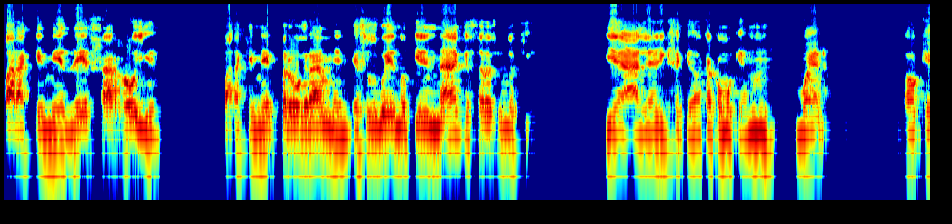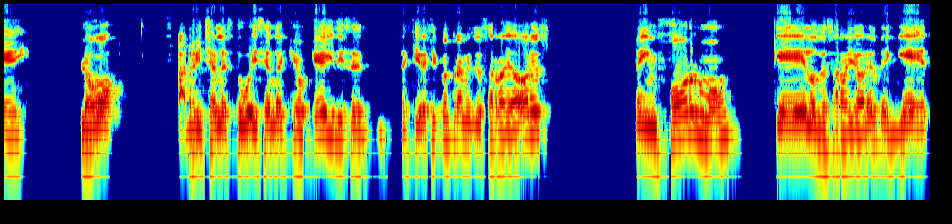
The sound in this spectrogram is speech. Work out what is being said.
para que me desarrollen, para que me programen. Esos güeyes no tienen nada que estar haciendo aquí. Y al Eric se quedó acá como que, mm, bueno, ok. Luego a Richard le estuvo diciendo que, ok, dice, ¿te quieres ir contra mis desarrolladores? Te informo que los desarrolladores de Get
